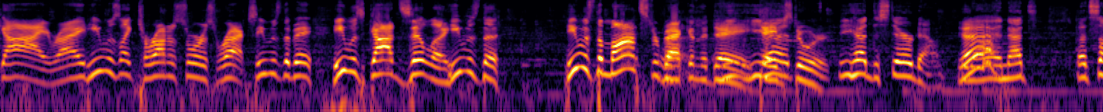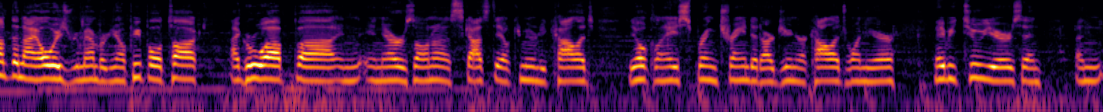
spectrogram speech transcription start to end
guy, right? He was like Tyrannosaurus Rex. He was the big. He was Godzilla. He was the he was the monster back in the day, He- he Dave had- Stewart. He had the stare down. you Yeah. know, and that's that's something I always remember. You know, people talk. I grew up uh, in in Arizona, Scottsdale Community College. The Oakland A's spring trained at our junior college one year, maybe two years, and and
